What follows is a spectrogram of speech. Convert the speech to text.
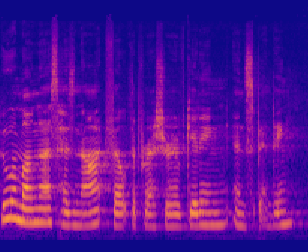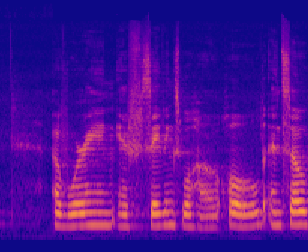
Who among us has not felt the pressure of getting and spending? Of worrying if savings will ho- hold. And so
